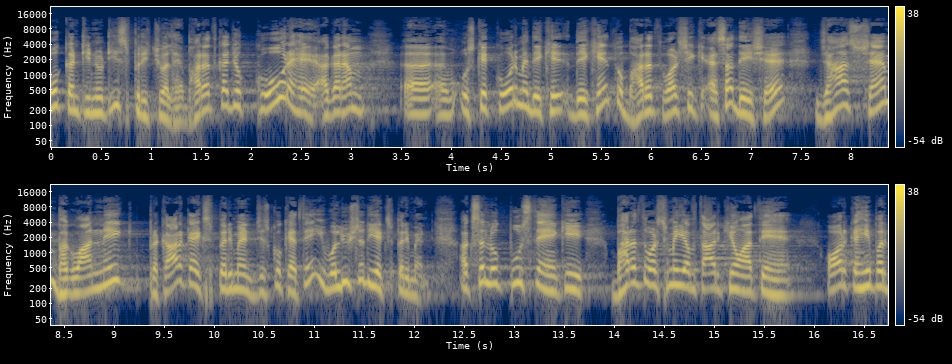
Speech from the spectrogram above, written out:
वो कंटिन्यूटी स्पिरिचुअल है। भारत का जो कोर है अगर हम आ, उसके कोर में देखे देखें तो भारतवर्ष एक ऐसा देश है जहाँ स्वयं भगवान ने एक प्रकार का एक्सपेरिमेंट जिसको कहते हैं इवोल्यूशनरी एक्सपेरिमेंट अक्सर लोग पूछते हैं कि भारतवर्ष में ये अवतार क्यों आते हैं? और कहीं पर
